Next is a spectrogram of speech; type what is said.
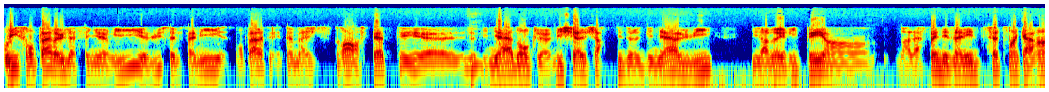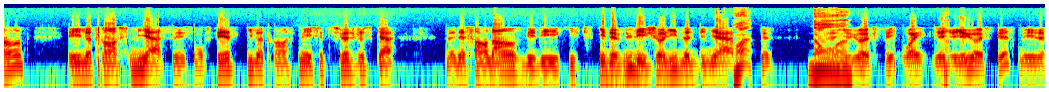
Oui, son père a eu la seigneurie. Lui, c'est une famille. Son père est un magistrat, en fait, et euh, le Binière, donc le Michel Chartier de Le Binière, lui, il en a hérité en, dans la fin des années 1740 et il l'a transmis à ses- son fils, qui l'a transmis, et ainsi de suite, jusqu'à la descendance des, des qui, qui est devenu les jolis de Le Binière. Que, Donc, euh, il y a eu un fils, ouais, il y a, il y a eu un fils, mais le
